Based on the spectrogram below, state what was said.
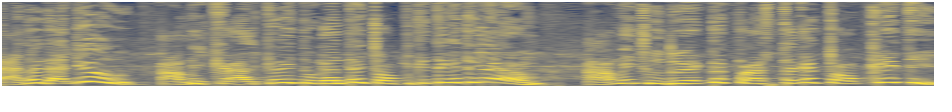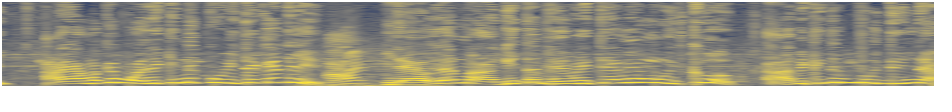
দাদু দাদু আমি কালকে ওই দোকানটায় চপ খেতে গেছিলাম। আমি শুধু একটা পাঁচ টাকা চপ খেয়েছি। আর আমাকে বলে কিনা কুড়ি টাকা দে। লেওলা মাগি তো ভেবেছি আমি মূর্খ। আমি কিন্তু বুঝি না।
